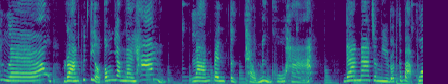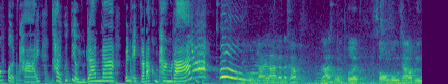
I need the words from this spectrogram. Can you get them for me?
ถึงแล้ว ร้านก๋วยเตี๋ยวต้มยำนายฮั่นร้านเป็นตึกแถวหนึ่งคูหา ด้านหน้าจะมีรถกระบะพ่วงเปิดท้ายขายก๋วยเตี๋ยวอยู่ด้านหน้า เป็นเอกลักษณ์ของทางร้าน นี่ผมย้ายร้านแล้วนะครับ ร้านผมเปิด2โมงเช้าถึง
